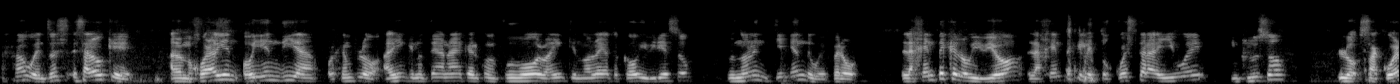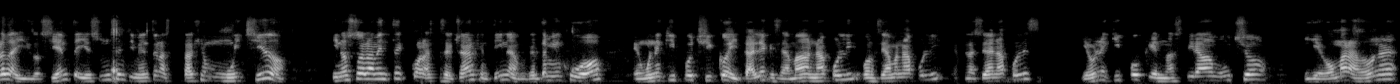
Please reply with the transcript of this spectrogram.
Ajá, güey. Entonces es algo que a lo mejor alguien hoy en día, por ejemplo, alguien que no tenga nada que ver con el fútbol o alguien que no le haya tocado vivir eso, pues no lo entiende, güey. Pero la gente que lo vivió, la gente que le tocó estar ahí, güey, incluso lo, se acuerda y lo siente y es un sentimiento de nostalgia muy chido. Y no solamente con la selección argentina, porque él también jugó en un equipo chico de Italia que se llamaba Napoli, bueno, se llama Napoli, en la ciudad de Nápoles, y era un equipo que no aspiraba mucho y llegó Maradona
